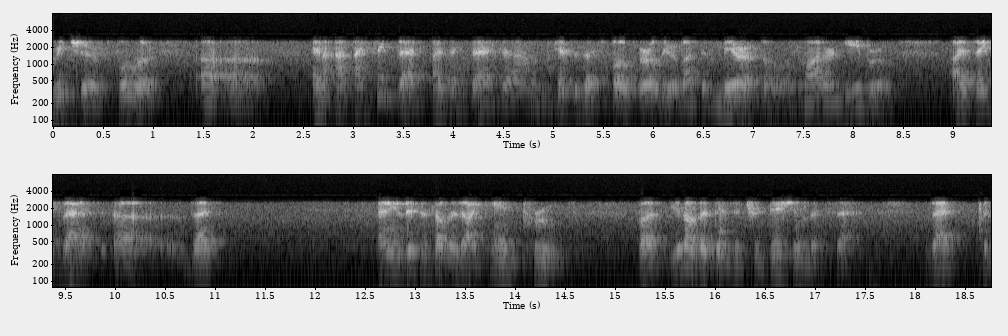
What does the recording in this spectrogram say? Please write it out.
richer, fuller. Uh, uh, and I, I think that I think that um, just as I spoke earlier about the miracle of modern Hebrew, I think that uh, that I mean this is something that I can't prove, but you know that there's a tradition that says that the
